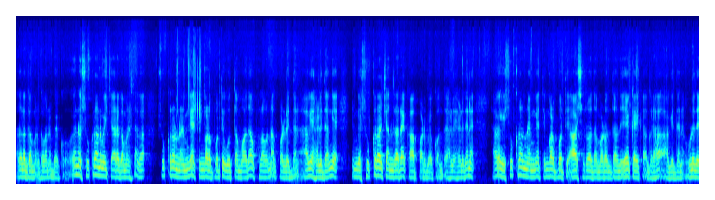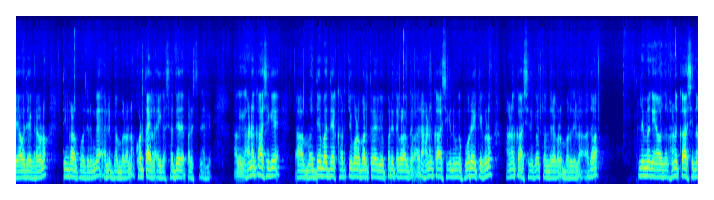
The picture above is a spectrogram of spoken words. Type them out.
ಅದೆಲ್ಲ ಗಮನ ಗಮನ ಬೇಕು. ಇನ್ನು ಶುಕ್ರನ ವಿಚಾರ ಗಮನಿಸಿದಾಗ ಶುಕ್ರನು ನಿಮಗೆ ತಿಂಗಳ ಪೂರ್ತಿ ಉತ್ತಮವಾದ ಫಲವನ್ನು ಕೊಳ್ಳಿದ್ದಾನೆ ಹಾಗೆ ಹೇಳಿದಂಗೆ ನಿಮಗೆ ಶುಕ್ರ ಚಂದ್ರರೇ ಕಾಪಾಡಬೇಕು ಅಂತ ಹೇಳಿ ಹೇಳಿದ್ದೇನೆ. ಹಾಗಾಗಿ ಶುಕ್ರನು ನಿಮಗೆ ತಿಂಗಳ ಪೂರ್ತಿ ಆಶೀರ್ವಾದ ಮಾಡುವಂಥ ಒಂದು ಏಕೈಕ ಗ್ರಹ ಆಗಿದ್ದಾನೆ. ಉಳಿದ ಯಾವುದೇ ಗ್ರಹಗಳು ತಿಂಗಳ ಪೂರ್ತಿ ನಿಮಗೆ ಅಲ್ಲಿ ಬೆಂಬಲವನ್ನು ಕೊಡ್ತಾ ಇಲ್ಲ ಈಗ ಸದ್ಯದ ಪರಿಸ್ಥಿತಿಯಲ್ಲಿ. ಹಾಗಾಗಿ ಹಣಕಾಸಿಗೆ ಮಧ್ಯೆ ಮಧ್ಯೆ ಖರ್ಚುಗಳು ಬರ್ತವೆ, ವಿಪರೀತಗಳಾಗ್ತವೆ, ಆದರೆ ಹಣಕಾಸಿಗೆ ನಿಮಗೆ ಪೂರೈಕೆಗಳು, ಹಣಕಾಸಿನ ತೊಂದರೆಗಳು ಬರೋದಿಲ್ಲ ಅಥವಾ ನಿಮಗೆ ಯಾವುದಾದ್ರು ಹಣಕಾಸಿನ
